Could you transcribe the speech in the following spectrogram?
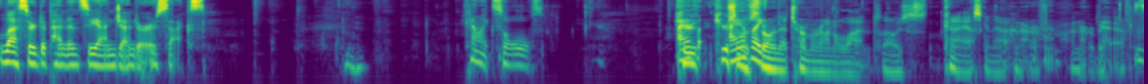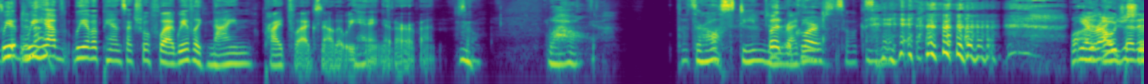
lesser dependency on gender or sex. Kind of like souls. I have- Kir- Kirsten I have, was like- throwing that term around a lot, so I was just kind of asking that on her on her behalf. We, we have we have a pansexual flag. We have like nine pride flags now that we hang at our event. So Wow. That's they're all awesome. steamed But and of ready. course- so excited. Well, Yeah, I, I was just that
